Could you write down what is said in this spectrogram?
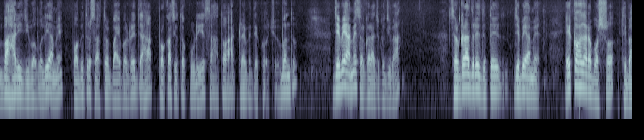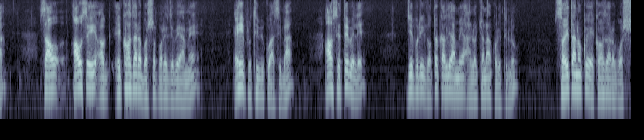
ବାହାରି ଯିବ ବୋଲି ଆମେ ପବିତ୍ର ଶାସ୍ତ୍ର ବାଇବଲରେ ଯାହା ପ୍ରକାଶିତ କୋଡ଼ିଏ ସାତ ଆଠରେ ଆମେ ଦେଖୁଅଛୁ। ବନ୍ଧୁ ଯେବେ ଆମେ ସ୍ୱର୍ଗରାଜକୁ ଯିବା ସ୍ୱର୍ଗରାଜରେ ଯେତେ ଯେବେ ଆମେ ଏକ ହଜାର ବର୍ଷ ଥିବା ଆଉ ସେହି ଏକ ହଜାର ବର୍ଷ ପରେ ଯେବେ ଆମେ ଏହି ପୃଥିବୀକୁ ଆସିବା ଆଉ ସେତେବେଳେ ଯେପରି ଗତକାଲି ଆମେ ଆଲୋଚନା କରିଥିଲୁ ଶୈତାନକୁ ଏକ ହଜାର ବର୍ଷ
